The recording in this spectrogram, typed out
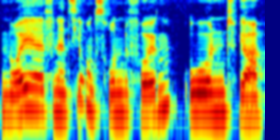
neue Finanzierungsrunde folgen. Und ja,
